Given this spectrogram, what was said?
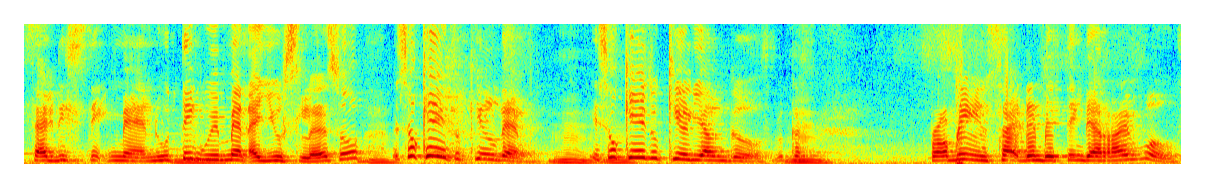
sadistic men who think women are useless. So it's okay to kill them. It's okay to kill young girls because probably inside them they think they're rivals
